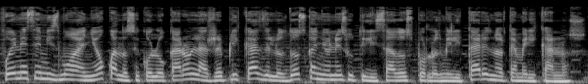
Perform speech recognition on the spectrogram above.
Fue en ese mismo año cuando se colocaron las réplicas de los dos cañones utilizados por los militares norteamericanos.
